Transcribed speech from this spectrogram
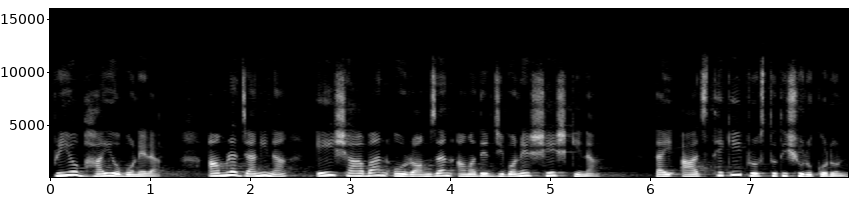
প্রিয় ভাই ও বোনেরা, আমরা জানি না এই শাহবান ও রমজান আমাদের জীবনের শেষ কিনা। তাই আজ থেকেই প্রস্তুতি শুরু করুন।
